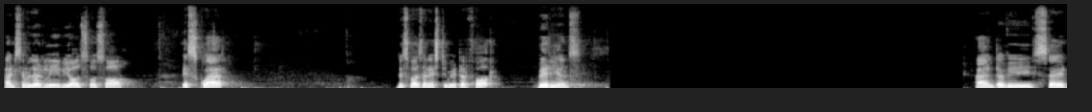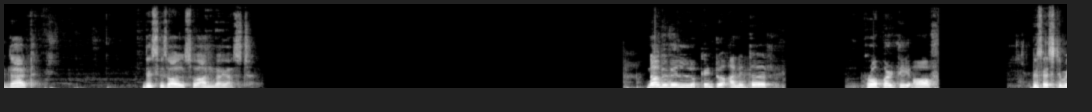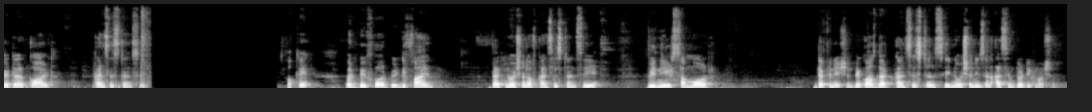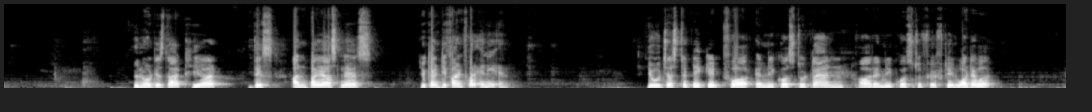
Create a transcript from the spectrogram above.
And similarly, we also saw a square. This was an estimator for variance. And we said that this is also unbiased. Now we will look into another property of this estimator called consistency. Okay, but before we define that notion of consistency, we need some more definition because that consistency notion is an asymptotic notion. You notice that here this unbiasedness you can define for any n. You just take it for n equals to 10 or n equals to 15 whatever.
